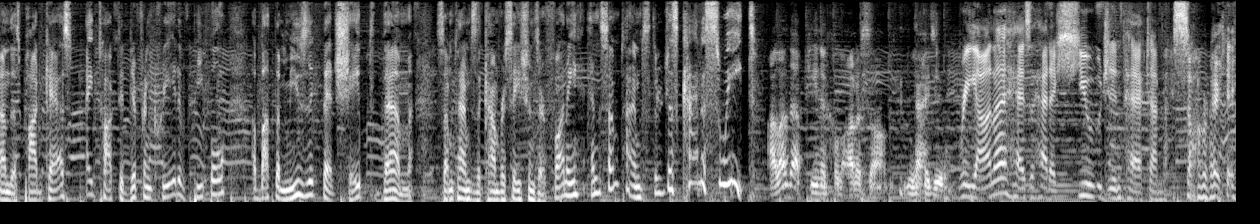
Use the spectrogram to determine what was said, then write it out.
On this podcast, I talk to different creative people about the music that shaped them. Sometimes the conversations are funny, and sometimes they're just kind of sweet. I love that Pina Colada song. Yeah, I do. Rihanna has had a huge impact on my songwriting.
